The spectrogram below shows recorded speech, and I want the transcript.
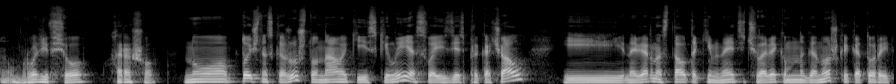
Вроде все хорошо. Но точно скажу, что навыки и скиллы я свои здесь прокачал, и, наверное, стал таким, знаете, человеком-многоножкой, который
